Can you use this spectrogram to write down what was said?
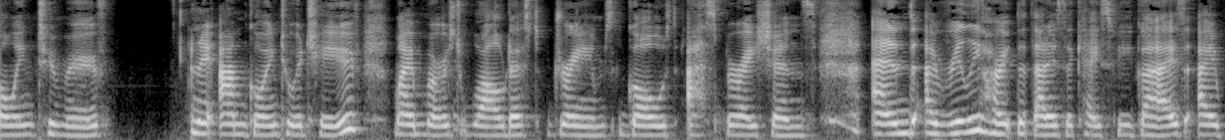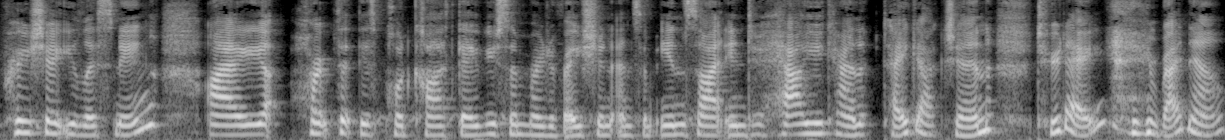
going to move and I am going to achieve my most wildest dreams, goals, aspirations. And I really hope that that is the case for you guys. I appreciate you listening. I hope that this podcast gave you some motivation and some insight into how you can take action today, right now,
